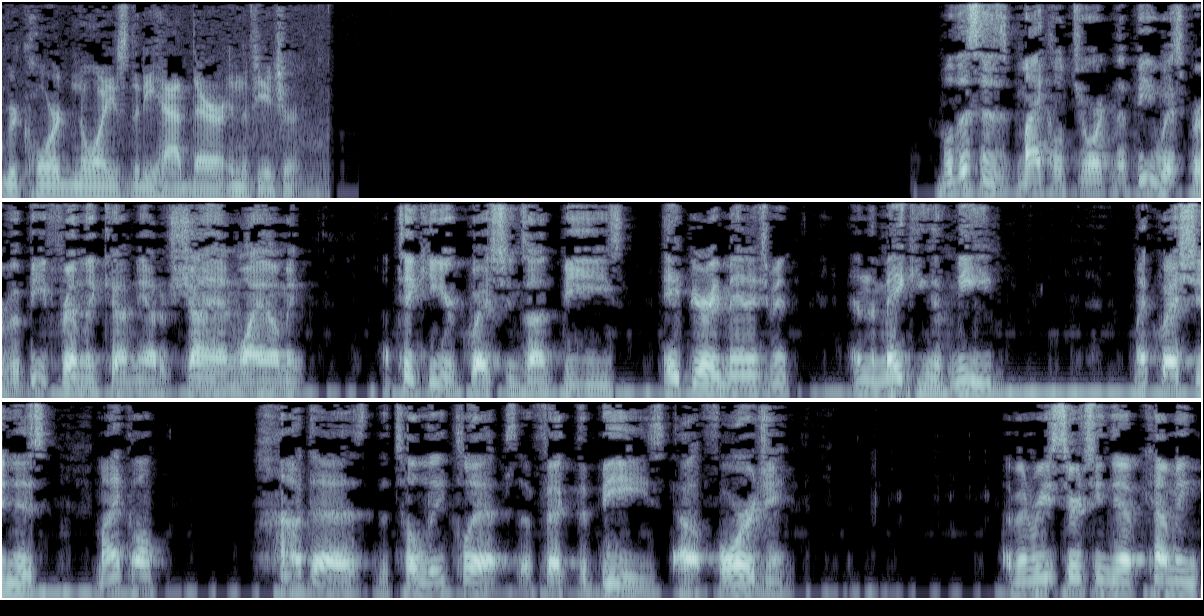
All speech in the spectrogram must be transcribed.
record noise that he had there in the future. Well, this is Michael Jordan, the bee whisperer of a bee friendly company out of Cheyenne, Wyoming. I'm taking your questions on bees, apiary management, and the making of mead. My question is, Michael, how does the total eclipse affect the bees out foraging? I've been researching the upcoming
